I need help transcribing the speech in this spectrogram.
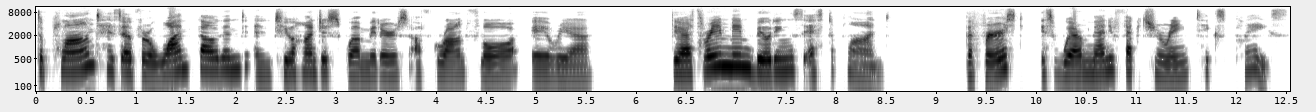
The plant has over 1,200 square meters of ground floor area. There are three main buildings at the plant. The first is where manufacturing takes place.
